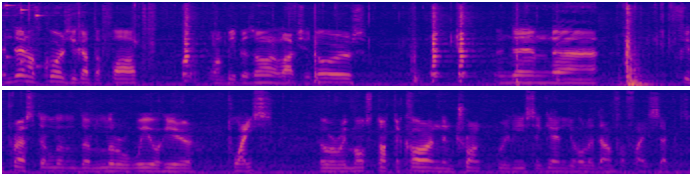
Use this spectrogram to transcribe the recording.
And then, of course, you got the fob. One beep is on, it locks your doors. And then uh, if you press the little the little wheel here twice, it will remote start the car and then trunk release again. You hold it down for five seconds.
